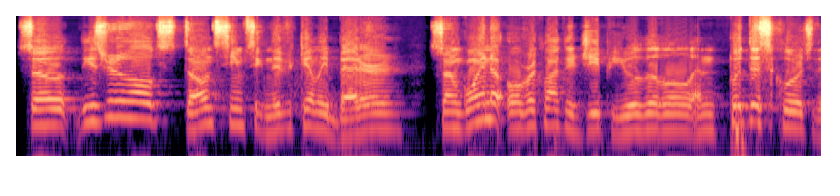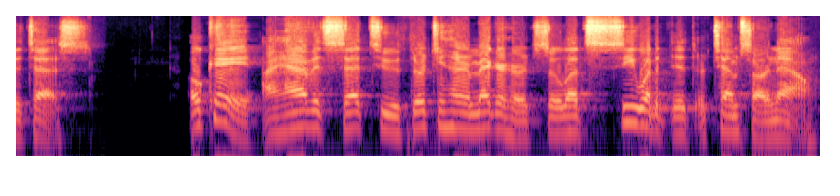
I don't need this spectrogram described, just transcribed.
So these results don't seem significantly better so I'm going to overclock the GPU a little and put this cooler to the test. Okay, I have it set to 1300 MHz, so let's see what the attempts are now.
